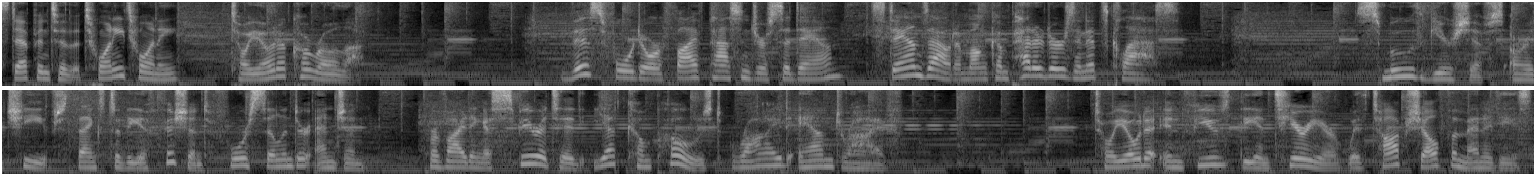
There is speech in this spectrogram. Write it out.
Step into the 2020 Toyota Corolla. This four-door, five-passenger sedan stands out among competitors in its class. Smooth gear shifts are achieved thanks to the efficient four-cylinder engine, providing a spirited yet composed ride and drive. Toyota infused the interior with top-shelf amenities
